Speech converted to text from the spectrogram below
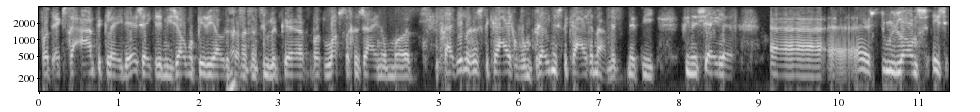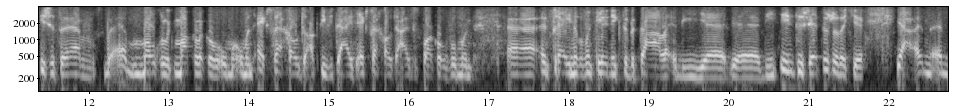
wat extra aan te kleden. Hè. Zeker in die zomerperiode kan het natuurlijk wat lastiger zijn om vrijwilligers te krijgen of om trainers te krijgen. Nou, met, met die financiële stimulans is, is het mogelijk makkelijker om, om een extra grote activiteit extra groot uit te pakken of om een, een trainer of een kliniek te betalen en die, die in te zetten zodat je ja, een, een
